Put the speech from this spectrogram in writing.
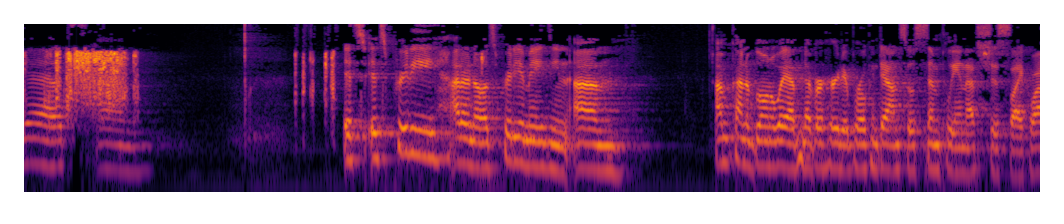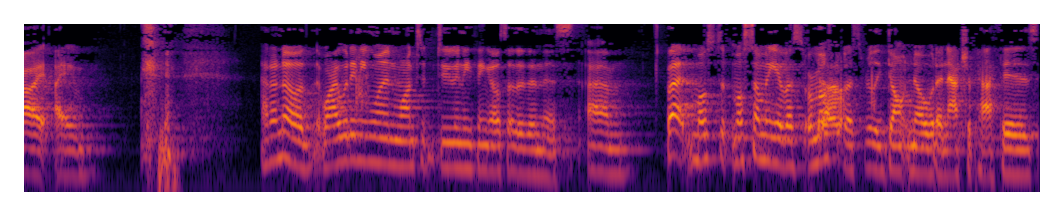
Yeah, it's, um, it's it's pretty. I don't know. It's pretty amazing. Um, I'm kind of blown away. I've never heard it broken down so simply, and that's just like wow. I I, I don't know. Why would anyone want to do anything else other than this? Um, but most most so many of us, or most yeah. of us, really don't know what a naturopath is.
